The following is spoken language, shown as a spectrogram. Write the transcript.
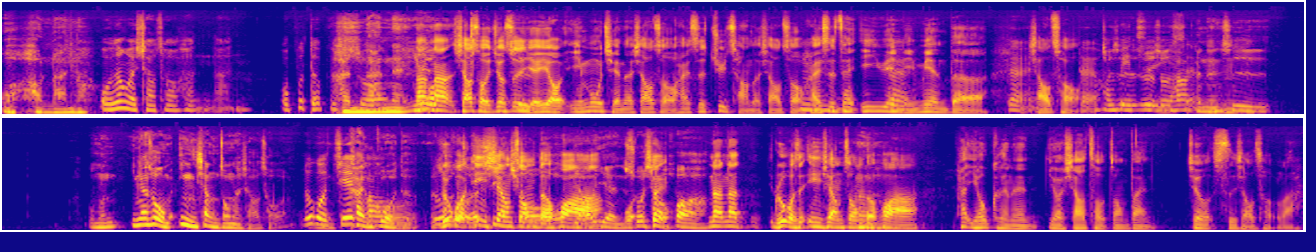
哇，好难哦！我认为小丑很难，我不得不说很难呢。那那小丑就是也有荧幕前的小丑，还是剧场的小丑，还是在医院里面的小丑？对，就是就是说他可能是。我们应该说，我们印象中的小丑啊，如果街看过的，如果印象中的话，表演说笑话，那那如果是印象中的话，他有可能有小丑装扮。就是小丑啦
